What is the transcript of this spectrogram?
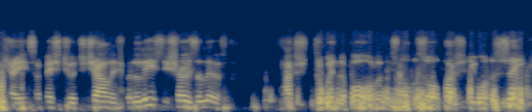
Okay, it's a misjudged challenge, but at least it shows a little passion to win the ball, and it's not the sort of passion you want to see.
